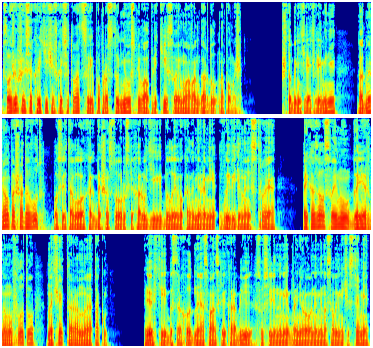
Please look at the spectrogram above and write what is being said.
в сложившейся критической ситуации попросту не успевал прийти своему авангарду на помощь. Чтобы не терять времени, адмирал Паша Давуд, после того, как большинство русских орудий было его канонерами выведено из строя, приказал своему галерному флоту начать таранную атаку. Легкие быстроходные османские корабли с усиленными бронированными носовыми частями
